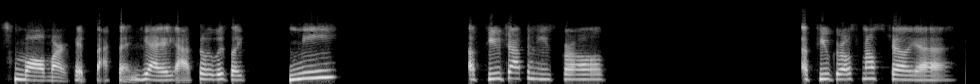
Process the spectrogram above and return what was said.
small market back then. Yeah, yeah, yeah. So it was like me, a few Japanese girls, a few girls from Australia,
